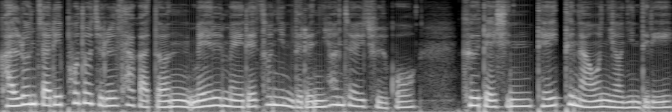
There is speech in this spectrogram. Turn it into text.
갈론짜리 포도주를 사가던 매일매일의 손님들은 현저히 줄고 그 대신 데이트 나온 연인들이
